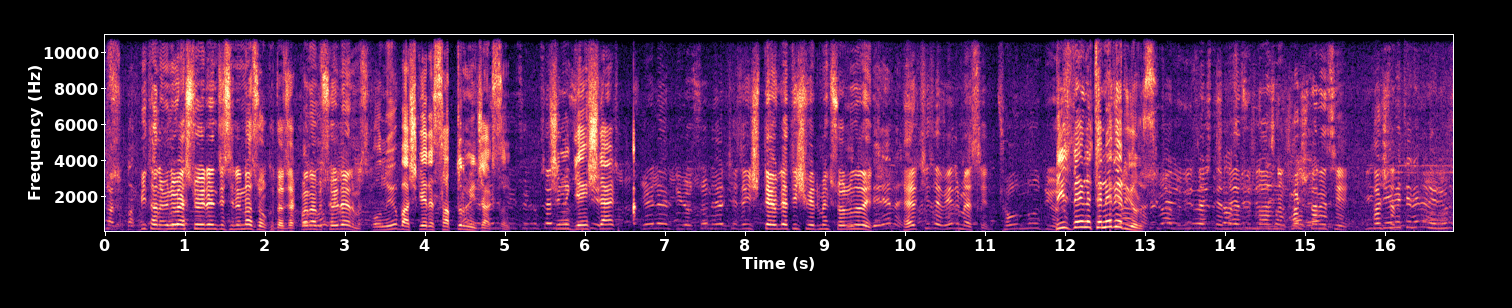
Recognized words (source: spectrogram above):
Bir insan bir tane üniversite öğrencisini nasıl okutacak? Bana bir söyler misin? Konuyu başka yere saptırmayacaksın. Şimdi gençler Genel diyorsun herkese iş devlet iş vermek zorunda değil. Veremez. Herkese vermesin. Çoğunluğu diyor. biz devlete ne veriyoruz? Şu anda üniversite mezunlarının kaç tanesi kaç tane Devlete ne veriyoruz?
